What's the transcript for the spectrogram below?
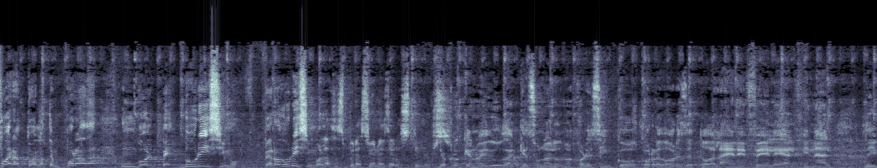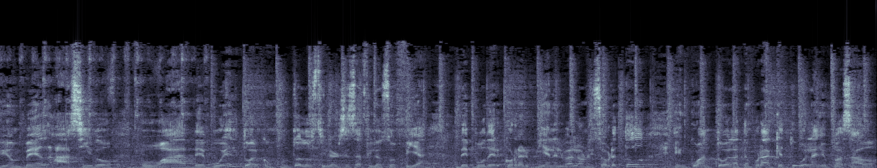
fuera toda la temporada un golpe durísimo, pero durísimo en las aspiraciones de los Steelers. Yo creo que no hay duda que es uno de los mejores cinco corredores de toda la NFL. Al final, Livion Bell ha sido o ha devuelto al conjunto de los Steelers esa filosofía de poder correr bien el balón y sobre todo en cuanto a la temporada que tuvo el año pasado.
